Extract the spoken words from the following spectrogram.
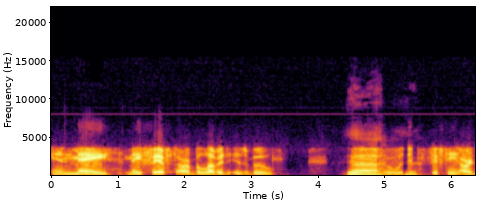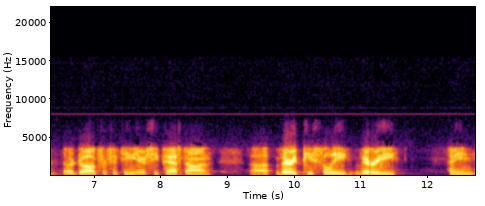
in May, May 5th, our beloved Isaboo, uh, Yeah. who was yeah. 15, our our dog for 15 years, she passed on uh, very peacefully. Very, I mean,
